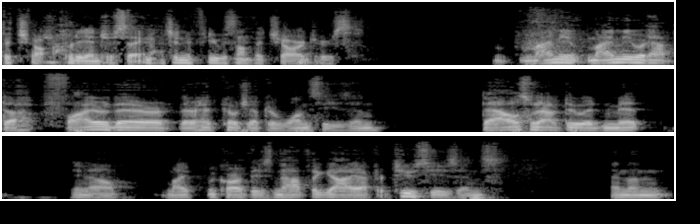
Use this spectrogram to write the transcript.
the Chargers. Pretty interesting. Imagine if he was on the Chargers. Miami, Miami would have to fire their their head coach after one season. Dallas would have to admit, you know, Mike McCarthy's not the guy after two seasons, and then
